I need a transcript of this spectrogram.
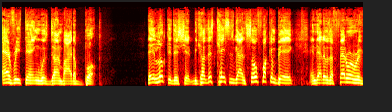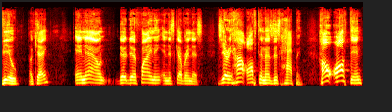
everything was done by the book. They looked at this shit because this case has gotten so fucking big and that it was a federal review, okay? And now they're, they're finding and discovering this. Jerry, how often has this happened? How often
